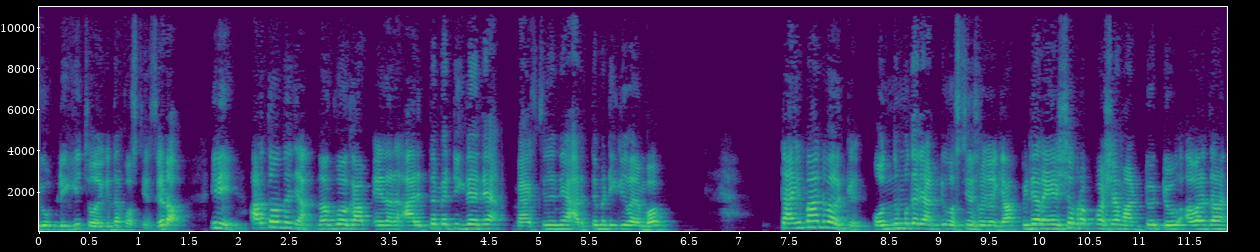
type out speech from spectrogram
ഡ്യൂപ്ലിക്ക് ചോദിക്കുന്ന ക്വസ്റ്റ്യൻസ് കേട്ടോ. ഇനി അടുത്ത വന്നു കഴിഞ്ഞാൽ നമുക്ക് നോക്കാം ഏതാണ്? അരിത്തമെറ്റിക്കിൽ തന്നെ മാത്സിൽ തന്നെ അരിത്തമെറ്റിക്കിൽ വരുമ്പോൾ ടൈം ആൻഡ് വർക്ക് ഒന്ന് മുതൽ രണ്ട് ക്വസ്റ്റ്യൻസ് ചോദിക്കാം. പിന്നെ ratio proportion one to two അവർ എന്താണ്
